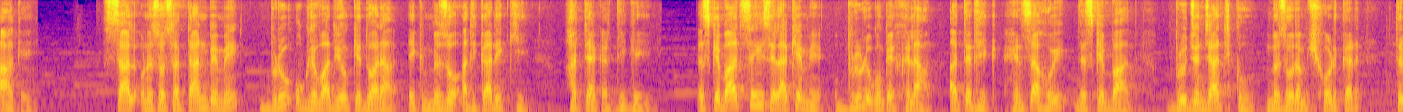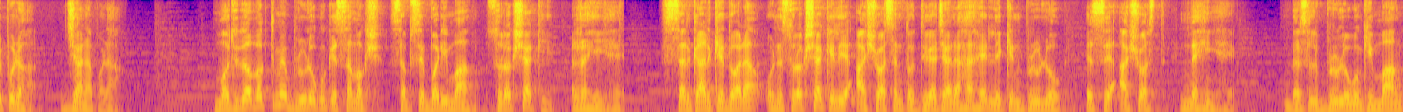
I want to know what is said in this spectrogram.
आ गई। साल उन्नीस सौ सतानवे में ब्रू उग्रवादियों के द्वारा एक मिजो अधिकारी की हत्या कर दी गई। इसके बाद से ही इस इलाके में ब्रू लोगों के खिलाफ अत्यधिक हिंसा हुई, जिसके बाद ब्रू जनजाति को मिजोरम छोड़कर त्रिपुरा जाना पड़ा। मौजूदा वक्त में ब्रू लोगों के समक्ष सबसे बड़ी मांग सुरक्षा की रही है। सरकार के द्वारा उन्हें सुरक्षा के लिए आश्वासन तो दिया जा रहा है, लेकिन ब्रू लोग इससे आश्वस्त नहीं है। दरअसल ब्रू लोगों की मांग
